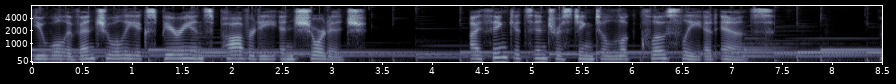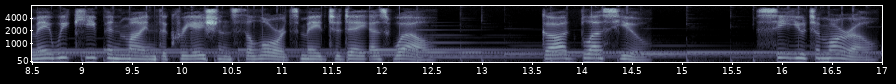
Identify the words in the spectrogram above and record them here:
you will eventually experience poverty and shortage. I think it's interesting to look closely at ants. May we keep in mind the creations the Lord's made today as well. God bless you. See you tomorrow.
